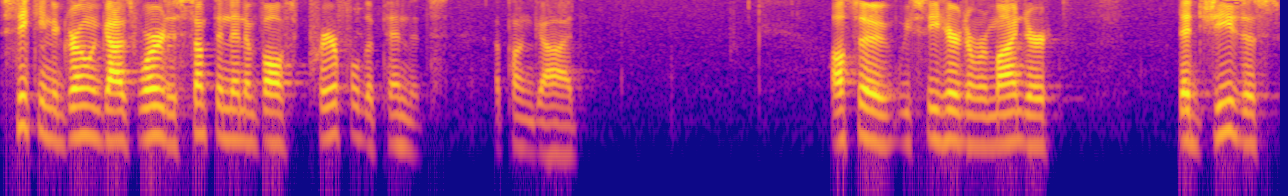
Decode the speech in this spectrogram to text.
seeking to grow in God's Word is something that involves prayerful dependence upon God. Also, we see here the reminder that Jesus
